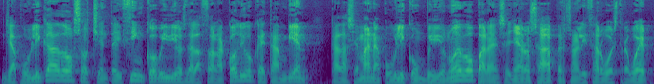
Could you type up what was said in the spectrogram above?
ya publicados, 85 vídeos de la zona código que también cada semana publico un vídeo nuevo para enseñaros a personalizar vuestra web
